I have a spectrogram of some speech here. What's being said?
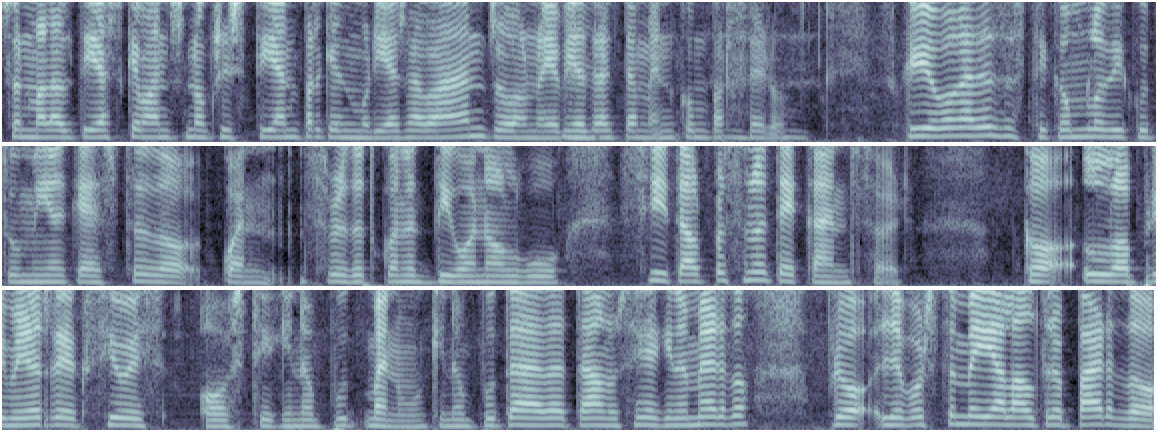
són malalties que abans no existien perquè et mories abans o no hi havia tractament com per fer-ho. És que jo a vegades estic amb la dicotomia aquesta, de quan, sobretot quan et diuen a algú si tal persona té càncer, que la primera reacció és hòstia, quina, put bueno, quina putada, tal, no sé què, quina merda, però llavors també hi ha l'altra part de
